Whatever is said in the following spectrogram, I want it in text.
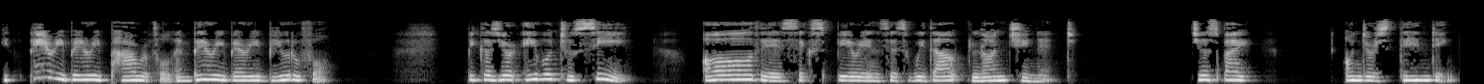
it's very, very powerful and very, very beautiful. Because you're able to see all these experiences without launching it, just by understanding,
